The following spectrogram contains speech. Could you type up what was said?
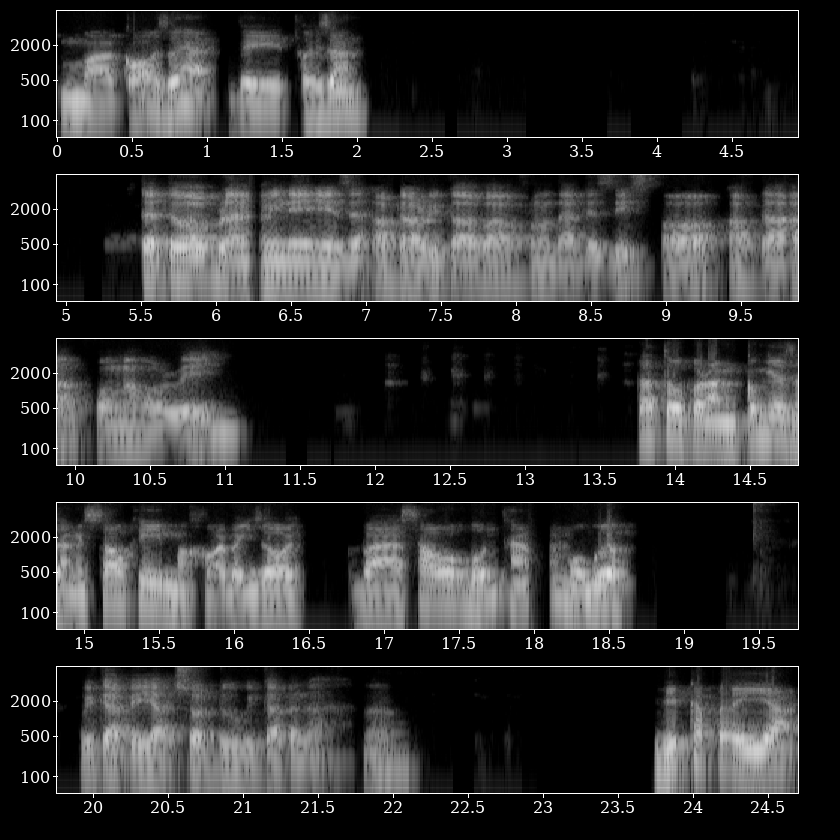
mà có giới hạn về thời gian Tato Brahmini is after recover from that disease or after former or ray Tato Parang có nghĩa rằng sau khi mà khỏi bệnh rồi và sau 4 tháng mùa mưa Vikapaya should do Vikapana. No? Vikapaya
